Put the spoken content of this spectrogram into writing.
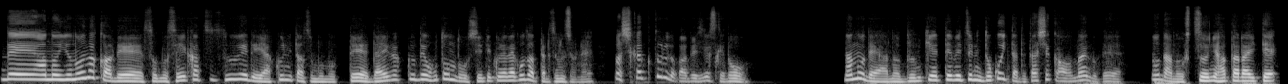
で、あの、世の中で、その生活する上で役に立つものって、大学でほとんど教えてくれないことだったりするんですよね。まあ、資格取るとかは別ですけど、なので、あの、文系って別にどこ行ったって大して変わらないので、なので、あの、普通に働いて、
